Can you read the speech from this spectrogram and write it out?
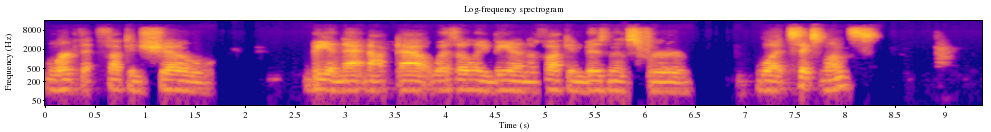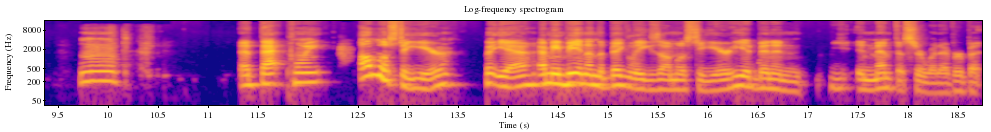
work that fucking show being that knocked out with only being in the fucking business for what six months? Mm, at that point, almost a year. But yeah, I mean, being in the big leagues almost a year. He had been in in Memphis or whatever. But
